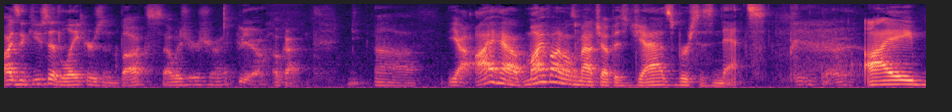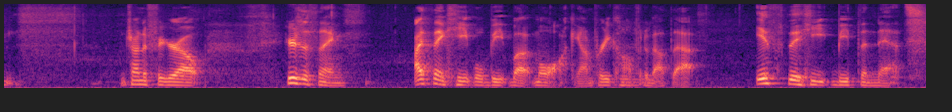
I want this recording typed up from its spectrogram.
Isaac, you said Lakers and Bucks. That was yours, right? Yeah. Okay. Uh, yeah, I have my finals matchup is Jazz versus Nets. Okay. I I'm trying to figure out. Here's the thing. I think Heat will beat but Milwaukee. I'm pretty confident about that. If the Heat beat the Nets,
